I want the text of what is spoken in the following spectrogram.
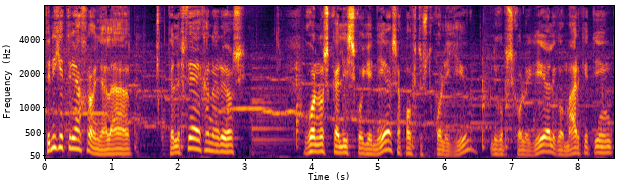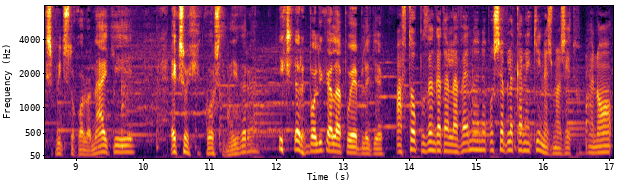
Την είχε τρία χρόνια αλλά τελευταία είχαν αραιώσει. Γόνος καλής οικογένειας, απόφυτος του κολεγίου, λίγο ψυχολογία, λίγο μάρκετινγκ, σπίτι στο κολονάκι, εξοχικός στην Ήδρα. Ήξερε πολύ καλά που έμπλεκε. Αυτό που δεν καταλαβαίνω είναι πως έμπλεκαν εκείνες μαζί του. Ενώ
